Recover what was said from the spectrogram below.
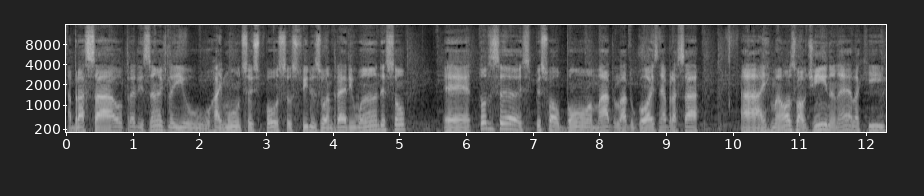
Abraçar a outra Elisângela e o Raimundo, seu esposo, seus filhos, o André e o Anderson. É, todo esse, pessoal bom, amado lá do Góis, né? Abraçar a irmã Oswaldina, né? Ela que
